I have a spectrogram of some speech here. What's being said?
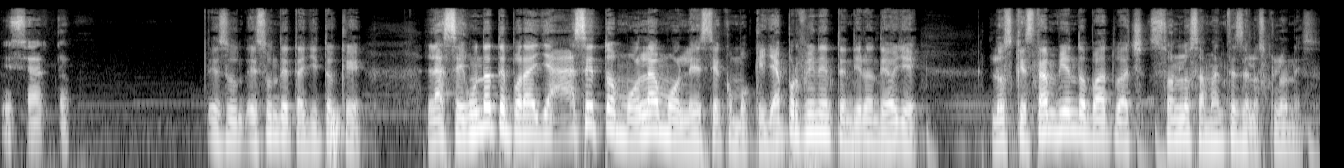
Exacto. Es un, es un detallito que la segunda temporada ya se tomó la molestia, como que ya por fin entendieron de, oye, los que están viendo Bad Batch son los amantes de los clones.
